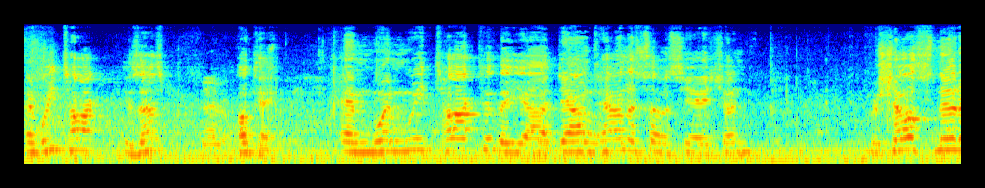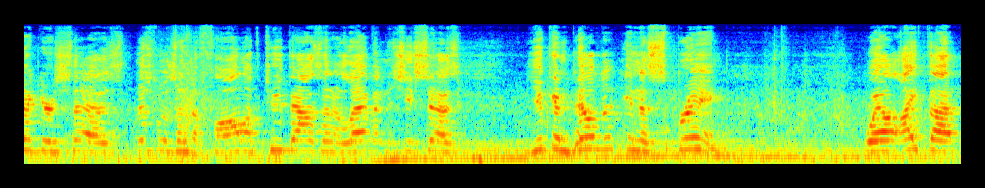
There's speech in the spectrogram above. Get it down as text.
and we talked, is that, okay. And when we talked to the uh, Downtown Association, Rochelle Snedeker says, this was in the fall of 2011, and she says, you can build it in the spring. Well, I thought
